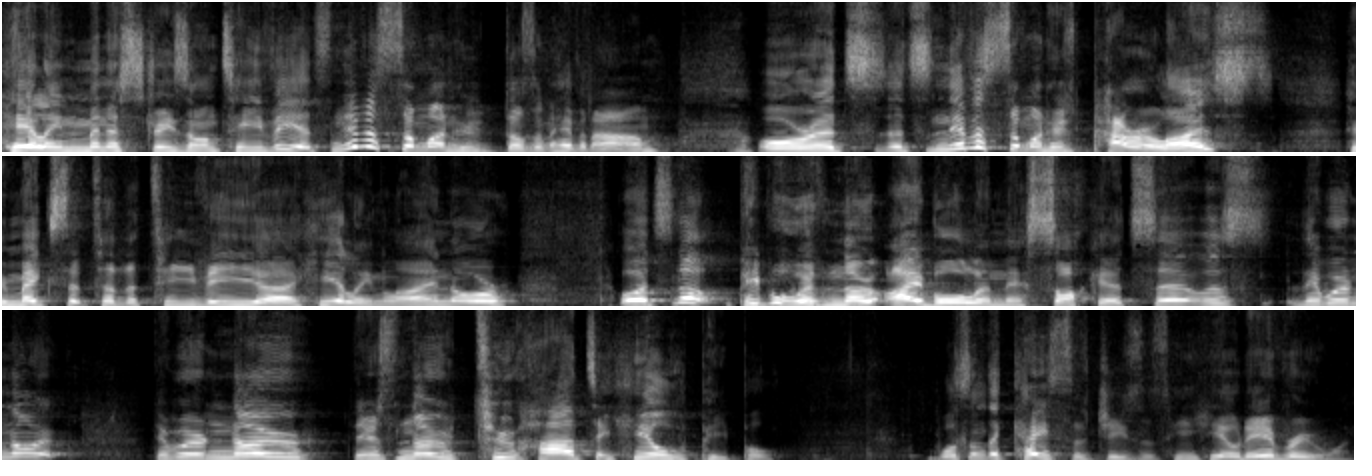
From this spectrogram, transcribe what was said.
healing ministries on TV, it's never someone who doesn't have an arm, or it's, it's never someone who's paralyzed who makes it to the TV uh, healing line, or, or it's not people with no eyeball in their sockets. It was, there were no, there were no, there's no too hard to heal people. Wasn't the case of Jesus. He healed everyone.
